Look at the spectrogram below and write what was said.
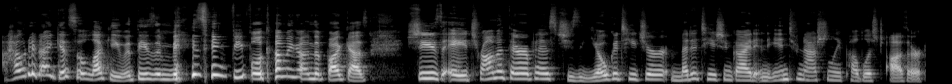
how did I get so lucky with these amazing people coming on the podcast? She's a trauma therapist, she's a yoga teacher, meditation guide, and internationally published author.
